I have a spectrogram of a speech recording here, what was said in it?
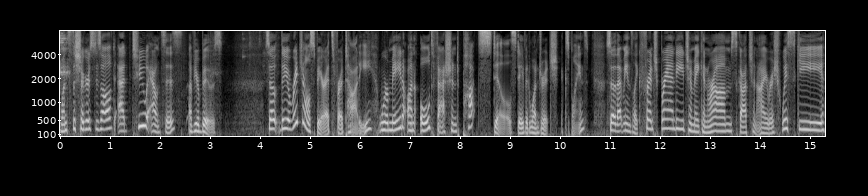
once the sugar's dissolved, add two ounces of your booze. So, the original spirits for a toddy were made on old fashioned pot stills, David Wondrich explains. So, that means like French brandy, Jamaican rum, Scotch and Irish whiskey.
